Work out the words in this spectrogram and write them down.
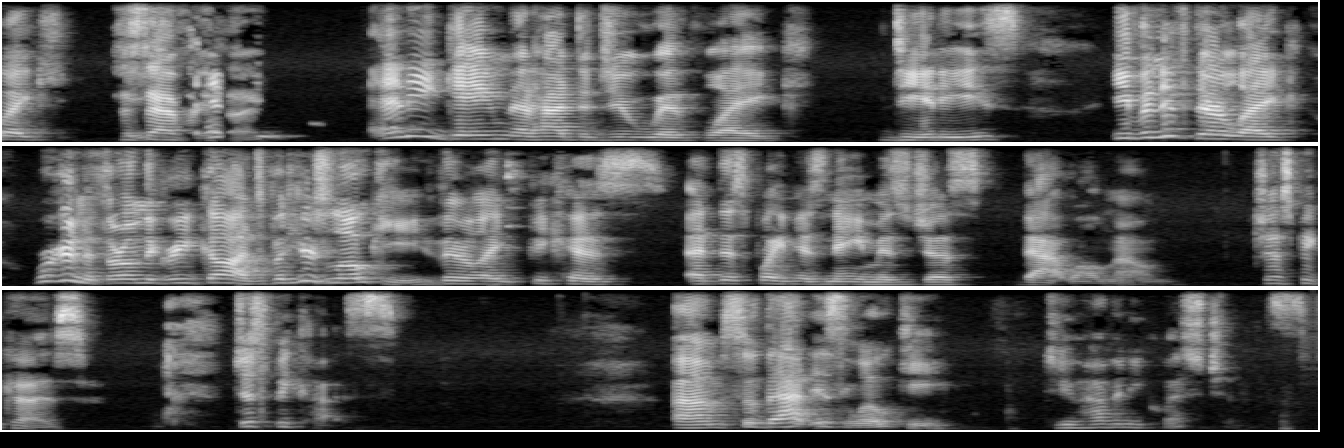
like Just everything. any game that had to do with like deities, even if they're like, we're going to throw in the Greek gods, but here's Loki. They're like, because at this point, his name is just that well known, Just because. just because. Um, so that is Loki. Do you have any questions?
